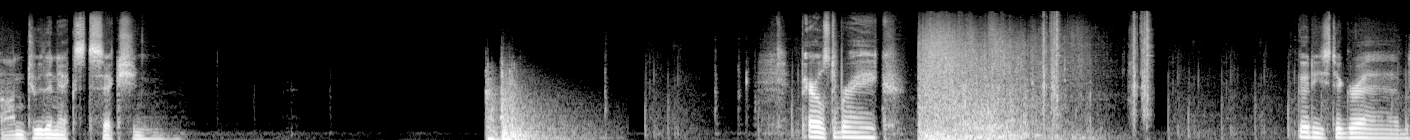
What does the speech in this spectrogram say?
On to the next section. Barrels to break. Goodies to grab.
